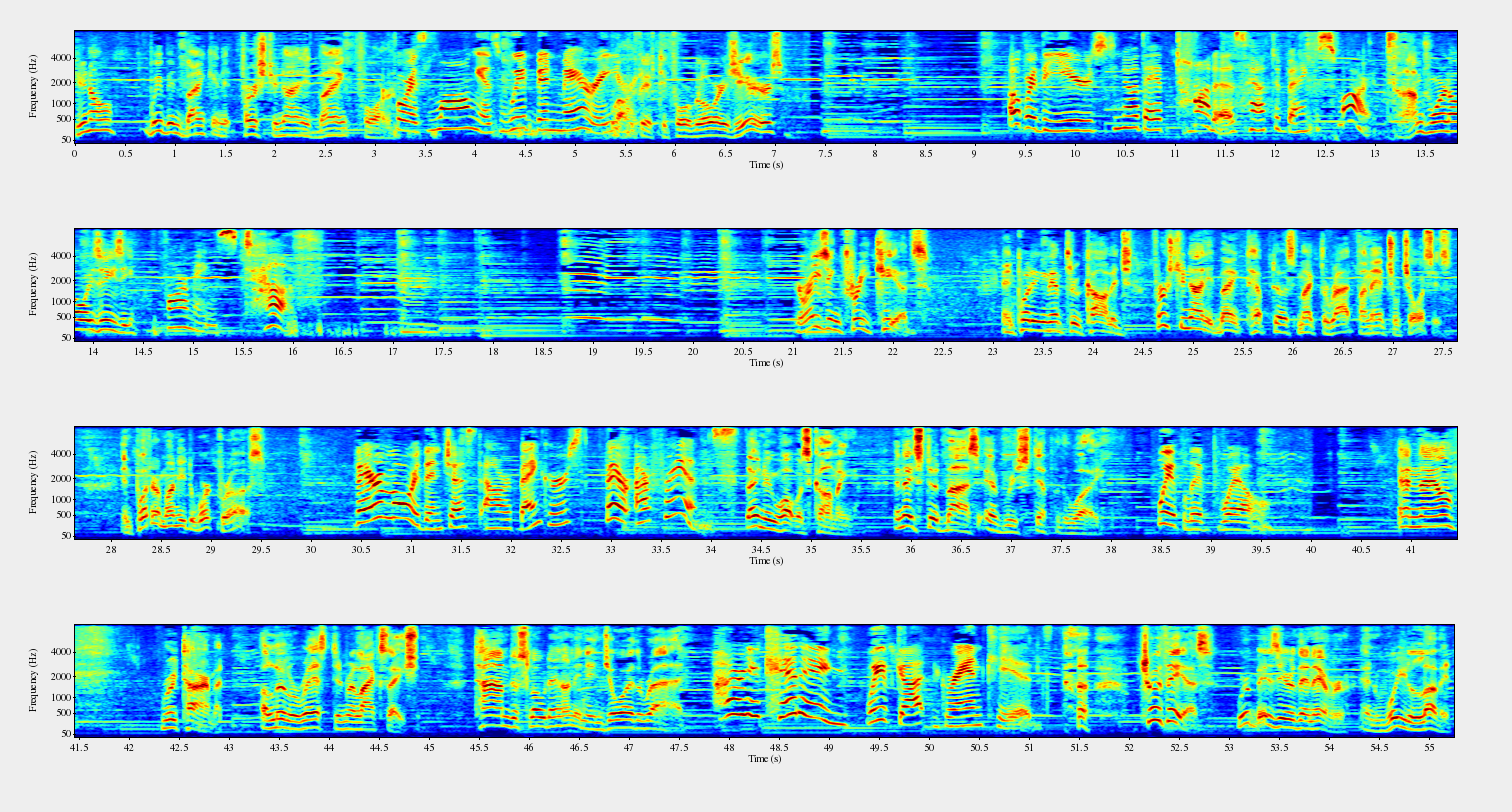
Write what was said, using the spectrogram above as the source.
You know, we've been banking at First United Bank for, For as long as we've been married. well, 54 glorious years. Over the years, you know, they have taught us how to bank smart. Times weren't always easy. Farming's tough. Raising three kids and putting them through college, First United Bank helped us make the right financial choices and put our money to work for us. More than just our bankers, they're our friends. They knew what was coming, and they stood by us every step of the way. We've lived well. And now, retirement, a little rest and relaxation. Time to slow down and enjoy the ride. Are you kidding? We've got grandkids. Truth is, we're busier than ever, and we love it.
